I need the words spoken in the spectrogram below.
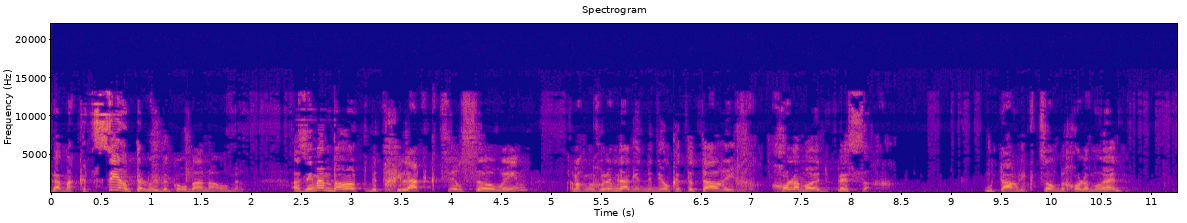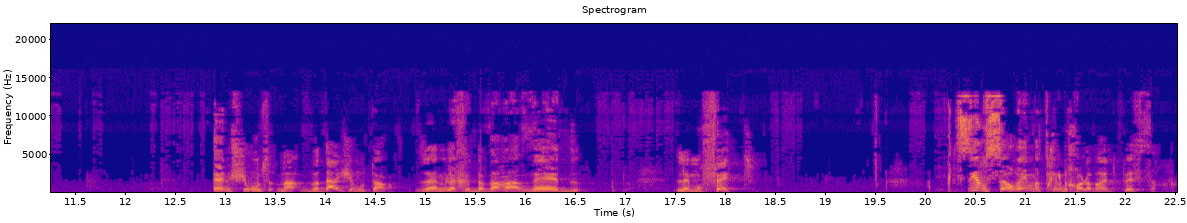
גם הקציר תלוי בקורבן העומר. אז אם הן באות בתחילת קציר שעורים, אנחנו יכולים להגיד בדיוק את התאריך, חול המועד פסח. מותר לקצור בחול המועד? אין שום... מה, ודאי שמותר. זה מלאכת דבר האבד למופת. קציר שעורים מתחיל בחול המועד פסח.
